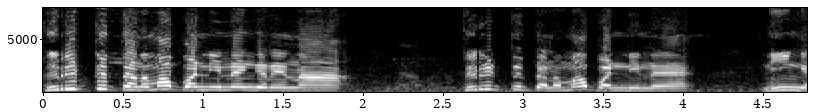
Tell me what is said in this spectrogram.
திருட்டுத்தனமா பண்ணினேங்கிறேன்னா திருட்டுத்தனமா பண்ணினேன் நீங்க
